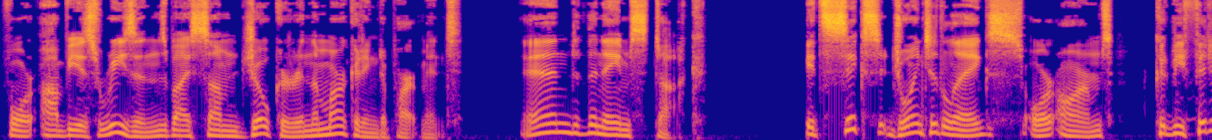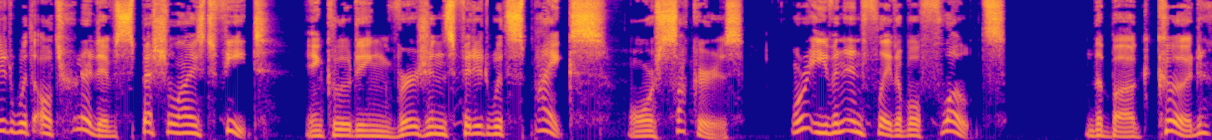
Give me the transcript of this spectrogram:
for obvious reasons by some joker in the marketing department, and the name stuck. Its six jointed legs, or arms, could be fitted with alternative specialized feet, including versions fitted with spikes, or suckers, or even inflatable floats. The bug could,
